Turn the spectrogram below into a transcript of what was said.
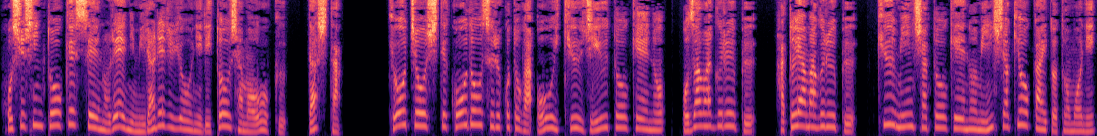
保守新党結成の例に見られるように離党者も多く出した。協調して行動することが多い旧自由党系の小沢グループ、鳩山グループ、旧民社党系の民社協会とともに、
